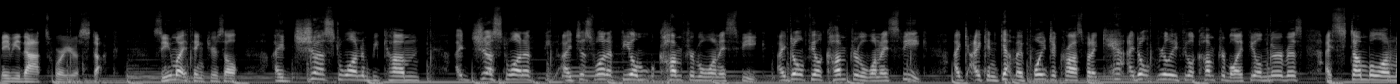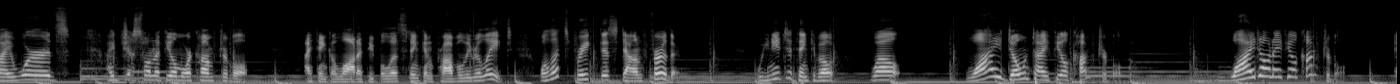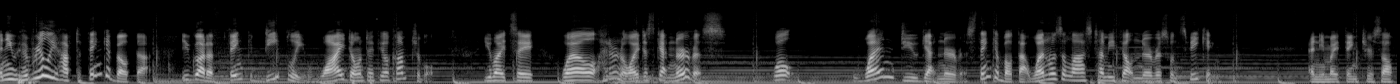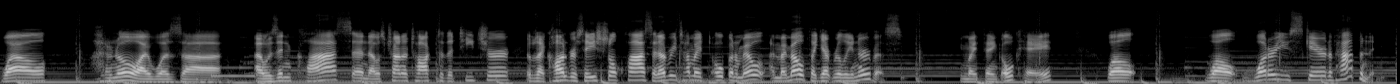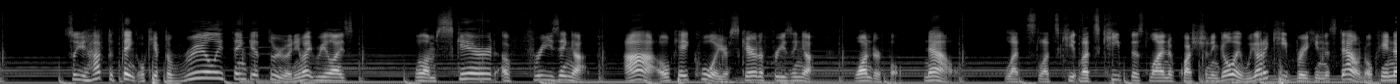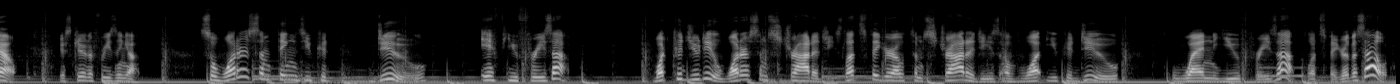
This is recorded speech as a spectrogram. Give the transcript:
Maybe that's where you're stuck. So you might think to yourself, I just want to become I just want to I just want to feel comfortable when I speak. I don't feel comfortable when I speak. I, I can get my point across, but I can't. I don't really feel comfortable. I feel nervous. I stumble on my words. I just want to feel more comfortable. I think a lot of people listening can probably relate. Well, let's break this down further. We need to think about well, why don't I feel comfortable? Why don't I feel comfortable? And you really have to think about that. You've got to think deeply. Why don't I feel comfortable? You might say, well, I don't know, I just get nervous. Well, when do you get nervous? Think about that. When was the last time you felt nervous when speaking? And you might think to yourself, well, I don't know, I was uh, I was in class and I was trying to talk to the teacher. It was a conversational class, and every time I open my mouth, my mouth, I get really nervous. You might think, okay, well, well, what are you scared of happening? So you have to think, okay, you have to really think it through, and you might realize, well, I'm scared of freezing up. Ah, okay, cool. You're scared of freezing up. Wonderful. Now, let's let's keep let's keep this line of questioning going. We got to keep breaking this down. Okay, now, you're scared of freezing up. So what are some things you could do if you freeze up? What could you do? What are some strategies? Let's figure out some strategies of what you could do when you freeze up. Let's figure this out.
